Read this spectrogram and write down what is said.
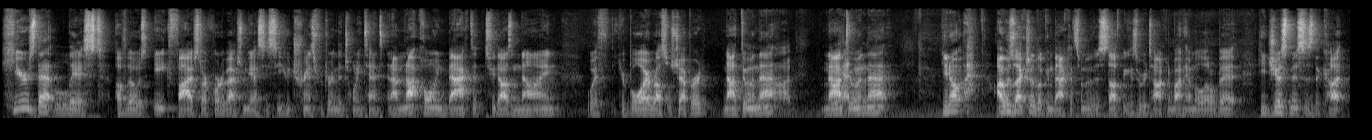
Here's that list of those eight five-star quarterbacks from the SEC who transferred during the 2010s, and I'm not going back to 2009 with your boy Russell Shepard. Not doing that. Not We had to doing that. You know, I was actually looking back at some of his stuff because we were talking about him a little bit. He just misses the cut.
